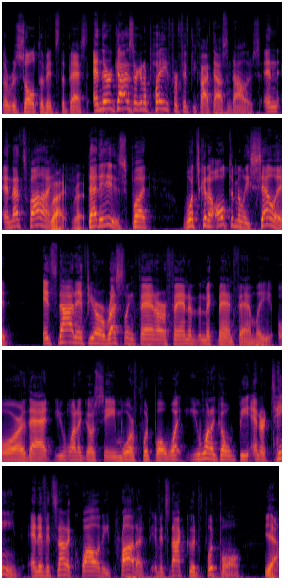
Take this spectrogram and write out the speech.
the result of it's the best. And there are guys that are going to play for fifty five thousand dollars, and and that's fine. Right, right. That is, but what's going to ultimately sell it? It's not if you're a wrestling fan or a fan of the McMahon family, or that you want to go see more football. What you want to go be entertained, and if it's not a quality product, if it's not good football, Yeah.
